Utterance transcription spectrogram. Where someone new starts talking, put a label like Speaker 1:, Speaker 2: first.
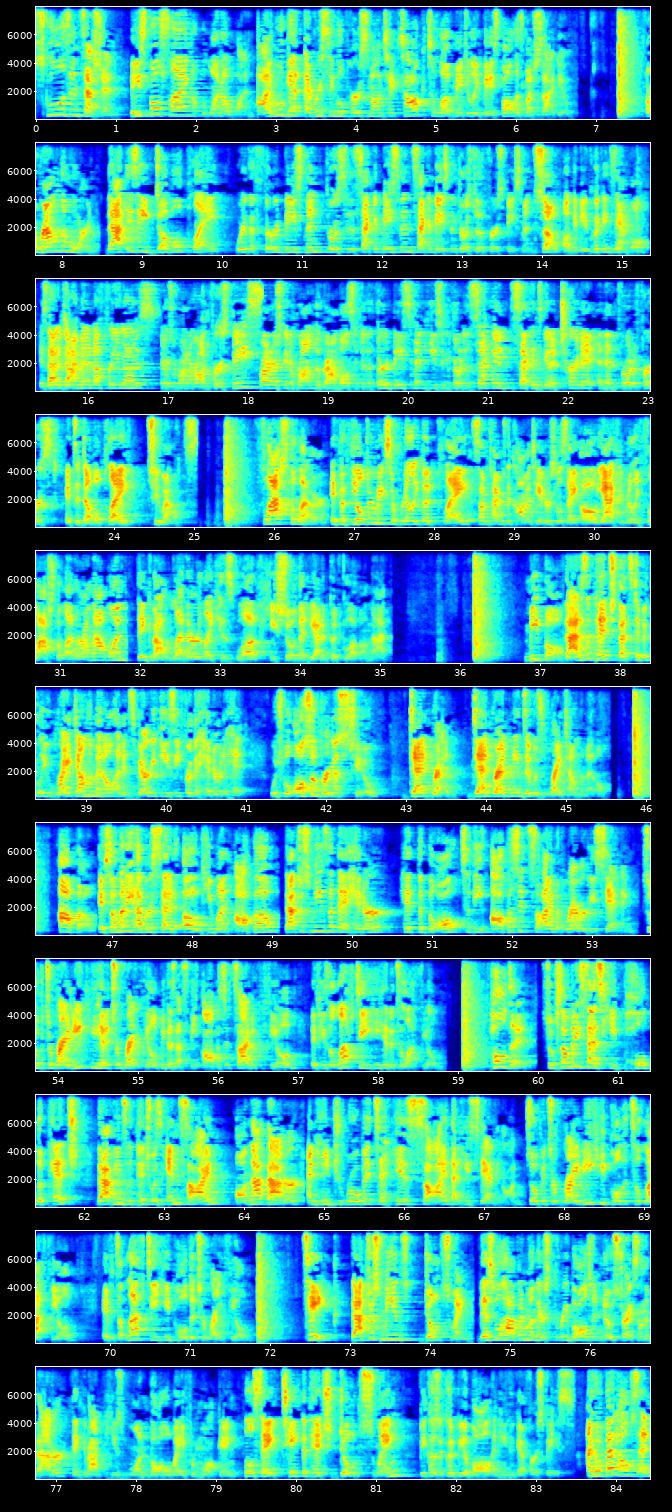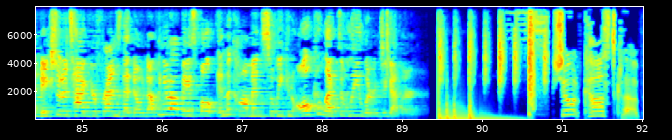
Speaker 1: School is in session. Baseball slang 101. I will get every single person on TikTok to love Major League Baseball as much as I do. Around the horn. That is a double play where the third baseman throws to the second baseman, second baseman throws to the first baseman. So I'll give you a quick example. Is that a diamond enough for you guys? There's a runner on first base. Runner's gonna run, the ground ball's hit to the third baseman. He's gonna throw to the second. Second's gonna turn it and then throw to first. It's a double play, two outs. Flash the leather. If a fielder makes a really good play, sometimes the commentators will say, oh yeah, he really flashed the leather on that one. Think about leather like his glove. He showed that he had a good glove on that. Meatball. That is a pitch that's typically right down the middle and it's very easy for the hitter to hit, which will also bring us to dead red. Dead red means it was right down the middle. Oppo. If somebody ever said, oh, he went oppo, that just means that the hitter hit the ball to the opposite side of wherever he's standing. So if it's a righty, he hit it to right field because that's the opposite side of the field. If he's a lefty, he hit it to left field. Pulled it. So if somebody says he pulled the pitch, that means the pitch was inside on that batter and he drove it to his side that he's standing on. So if it's a righty, he pulled it to left field. If it's a lefty, he pulled it to right field. Take. That just means don't swing. This will happen when there's three balls and no strikes on the batter. Think about it. He's one ball away from walking. He'll say, take the pitch, don't swing, because it could be a ball and he could get first base. I hope that helps and make sure to tag your friends that know nothing about baseball in the comments so we can all collectively learn together.
Speaker 2: Short Cast Club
